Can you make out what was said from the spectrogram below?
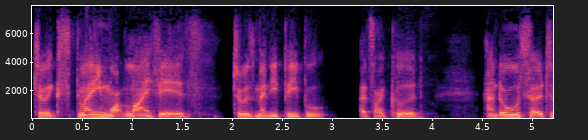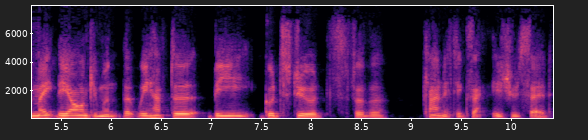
to explain what life is to as many people as I could, and also to make the argument that we have to be good stewards for the planet, exactly as you said.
